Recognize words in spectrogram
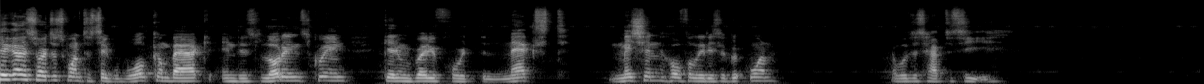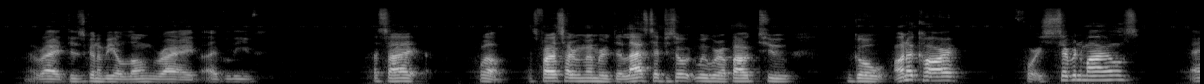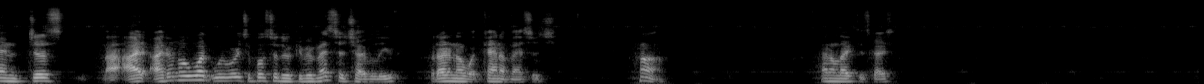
Hey guys, so I just want to say welcome back in this loading screen, getting ready for the next mission. Hopefully it is a good one. I will just have to see. Alright, this is gonna be a long ride, I believe. As I, well, as far as I remember, the last episode we were about to go on a car for 7 miles and just, I, I don't know what we were supposed to do, give a message I believe, but I don't know what kind of message. Huh. I don't like this, guys.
